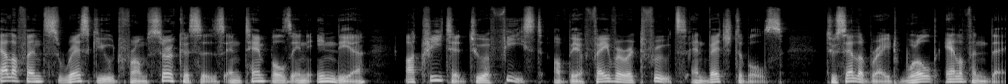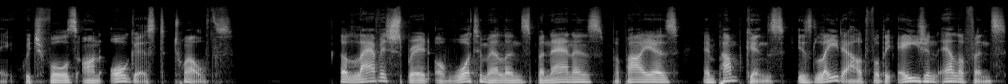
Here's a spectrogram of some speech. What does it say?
elephants rescued from circuses and temples in India are treated to a feast of their favorite fruits and vegetables to celebrate World Elephant Day, which falls on August 12th. A lavish spread of watermelons, bananas, papayas, and pumpkins is laid out for the Asian elephants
